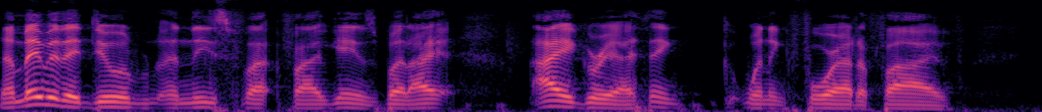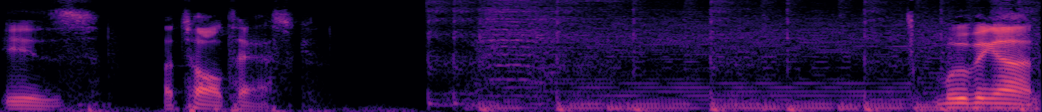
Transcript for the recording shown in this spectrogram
Now maybe they do it in these fi- five games, but I I agree. I think winning four out of five is a tall task. Moving on.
